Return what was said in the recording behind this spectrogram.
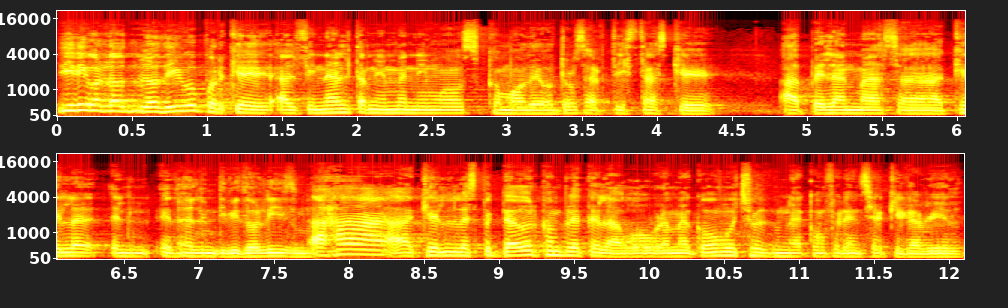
y digo, lo, lo digo porque al final también venimos como de otros artistas que apelan más a que el, el, el, el, individualismo. Ajá, a que el espectador complete la obra. Me acuerdo mucho de una conferencia que Gabriel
